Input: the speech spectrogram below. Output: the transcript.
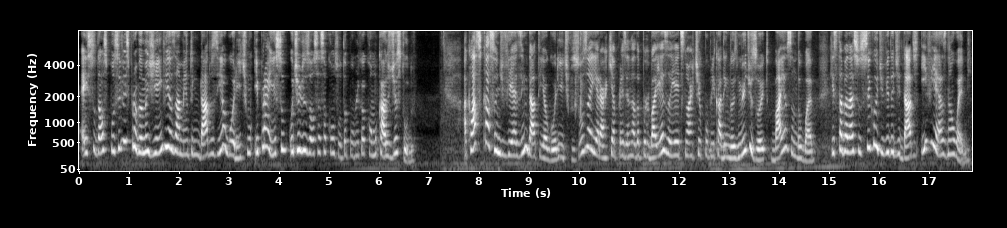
é estudar os possíveis problemas de enviesamento em dados e algoritmo, e para isso utilizou-se essa consulta pública como caso de estudo. A classificação de viés em data e algoritmos usa a hierarquia apresentada por Baeza Yates no artigo publicado em 2018, Bias on the Web, que estabelece o ciclo de vida de dados e viés na web.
